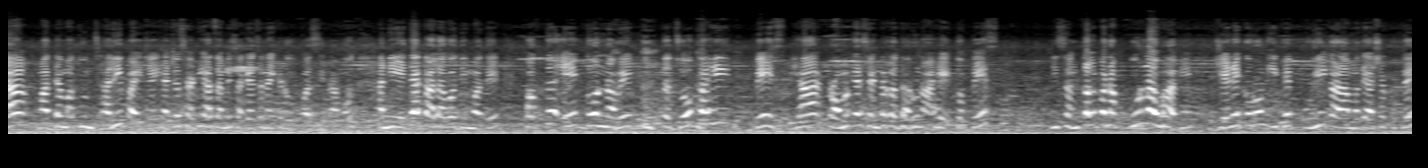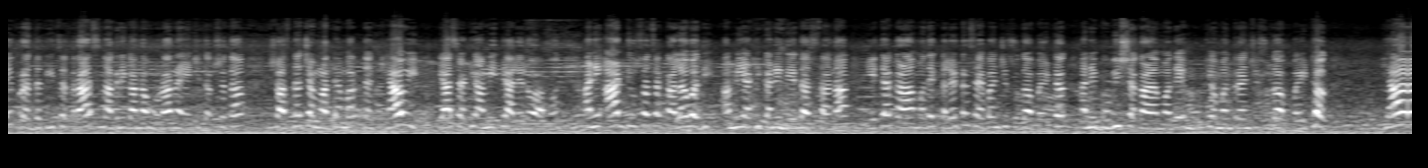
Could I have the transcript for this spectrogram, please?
या माध्यमातून झाली पाहिजे. ह्याच्यासाठी आज आम्ही सगळ्याजण इकडे उपस्थित आहोत. आणि येत्या कालावधीमध्ये फक्त एक दोन नव्हे तर जो काही बेस ह्या ट्रॉमा केअर सेंटरला धरून आहे तो बेस ही संकल्पना पूर्ण व्हावी जेणेकरून इथे पुढील काळामध्ये अशा कुठल्याही पद्धतीचा त्रास नागरिकांना होणार नाही याची दक्षता शासनाच्या माध्यमातून घ्यावी यासाठी आम्ही इथे आलेलो आहोत. आणि आठ दिवसाचा कालावधी आम्ही या ठिकाणी देत असताना येत्या काळामध्ये कलेक्टर साहेबांची सुद्धा बैठक आणि भविष्य काळामध्ये मुख्यमंत्र्यांची सुद्धा बैठक ह्या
